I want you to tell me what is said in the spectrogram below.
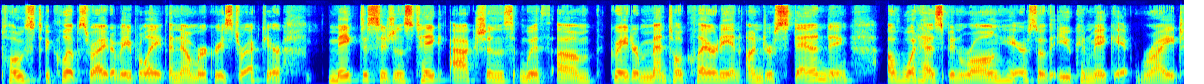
post eclipse, right, of April 8th, and now Mercury's direct here, make decisions, take actions with um, greater mental clarity and understanding of what has been wrong here so that you can make it right.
